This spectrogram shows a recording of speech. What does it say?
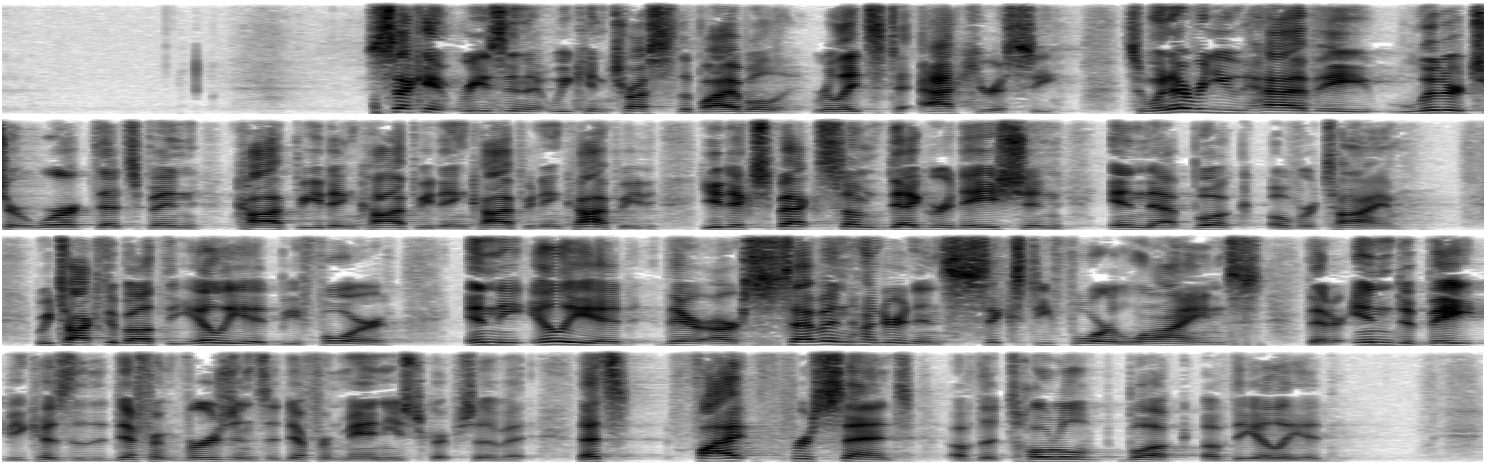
Second reason that we can trust the Bible relates to accuracy. So, whenever you have a literature work that's been copied and copied and copied and copied, you'd expect some degradation in that book over time. We talked about the Iliad before, in the Iliad, there are 764 lines that are in debate because of the different versions, the different manuscripts of it. That's 5% of the total book of the Iliad.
